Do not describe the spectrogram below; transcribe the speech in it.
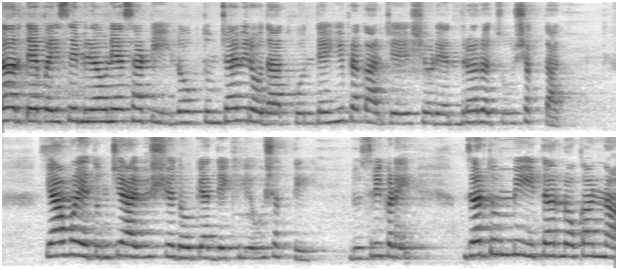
तर ते पैसे मिळवण्यासाठी लोक तुमच्या विरोधात कोणत्याही प्रकारचे षडयंत्र रचू शकतात. यामुळे तुमचे आयुष्य धोक्यात देखील येऊ शकते. दुसरीकडे जर तुम्ही इतर लोकांना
